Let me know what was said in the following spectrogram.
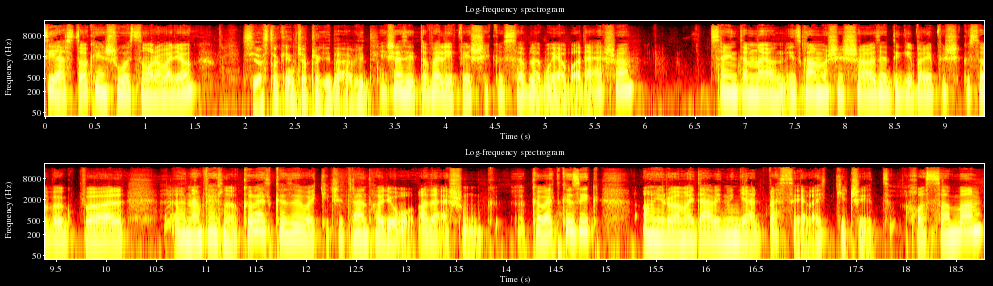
Sziasztok, én Sulc Nóra vagyok. Sziasztok, én Csepregi Dávid. És ez itt a belépési küszöb legújabb adása. Szerintem nagyon izgalmas, és az eddigi belépési küszöbökből nem feltétlenül következő, vagy kicsit rendhagyó adásunk következik, amiről majd Dávid mindjárt beszél egy kicsit hosszabban,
